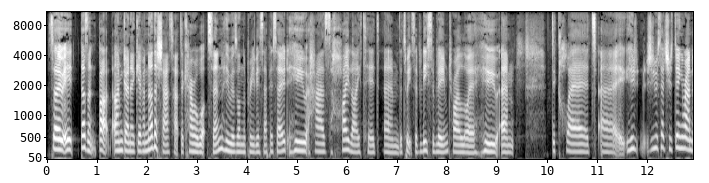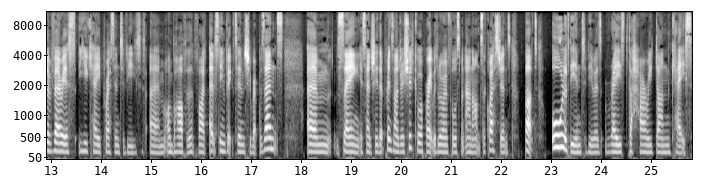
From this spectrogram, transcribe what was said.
So it doesn't, but I'm going to give another shout out to Carol Watson, who was on the previous episode, who has highlighted um, the tweets of Lisa Bloom, trial lawyer, who um, declared, uh, who, she said she was doing a round of various UK press interviews um, on behalf of the five Epstein victims she represents, um, saying essentially that Prince Andrew should cooperate with law enforcement and answer questions. But all of the interviewers raised the Harry Dunn case.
